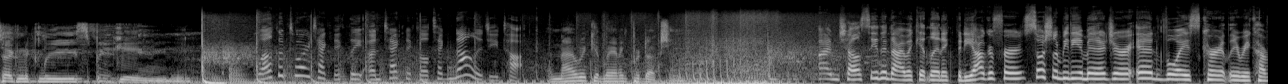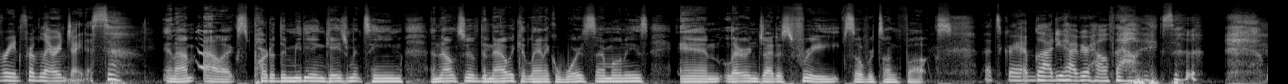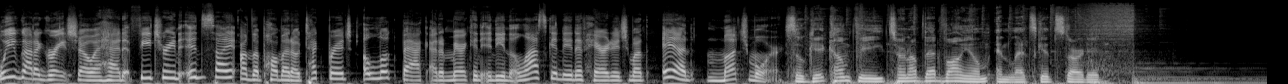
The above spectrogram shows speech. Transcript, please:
Technically speaking. Welcome to our Technically Untechnical Technology Talk, a NIWC Atlantic production. I'm Chelsie, the NIWC Atlantic videographer, social media manager, and voice currently recovering from laryngitis. And I'm Alex, part of the media engagement team, announcer of the NIWC Atlantic Awards ceremonies, and laryngitis free Silver Tongue Fox. That's great. I'm glad you have your health, Alex. We've got a great show ahead featuring insight on the Palmetto Tech Bridge, a look back at American Indian Alaska Native Heritage Month, and much more. So get comfy, turn up that volume, and let's get started.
